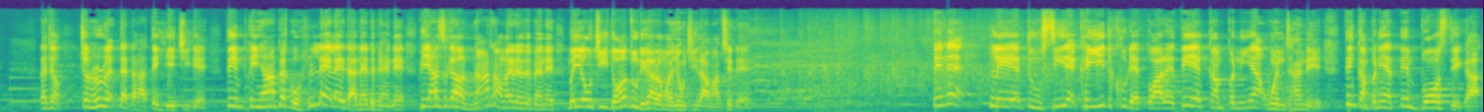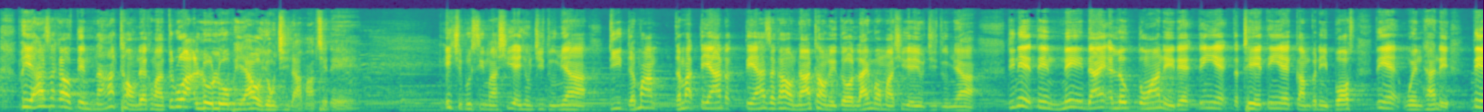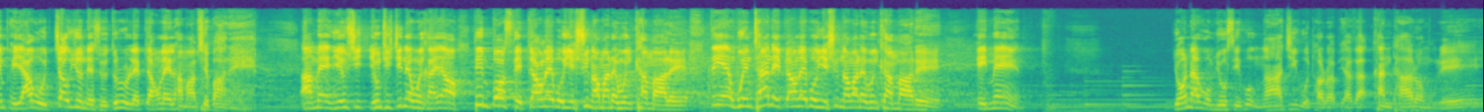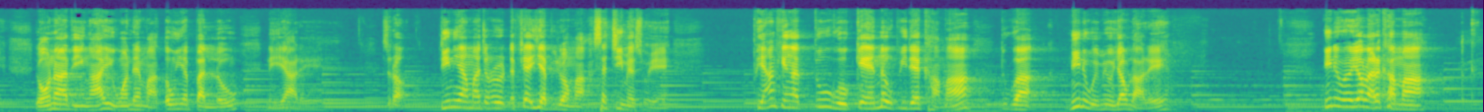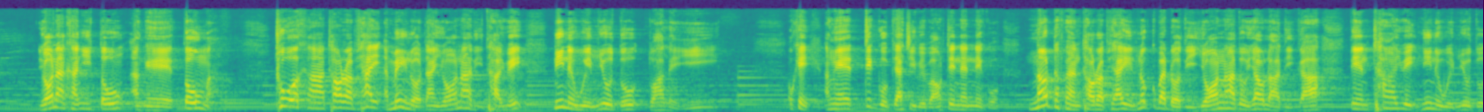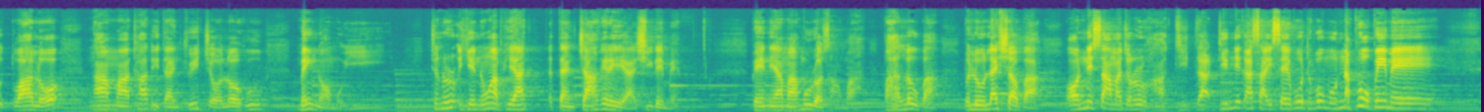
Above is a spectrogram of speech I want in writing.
ဒါကြောင့်ကျွန်တော်တို့ရဲ့အသက်တာတိတ်ရေးကြည့်တယ်။သင်ဖျားဘက်ကိုလှည့်လိုက်တာနဲ့တပံနဲ့ဖျားစကားကိုနားထောင်လိုက်တဲ့တပံနဲ့မယုံကြည်သောသူတွေကတော့မှယုံကြည်လာမှာဖြစ်တယ်။ သင်နဲ့လှေအတူစီးတဲ့ခရီးတစ်ခုတည်းတွားတဲ့သင်ရဲ့ company ကဝန်ထမ်းတွေသင် company ကသင် boss တွေကဖျားစကားကိုသင်နားထောင်တဲ့အခါမှာသူတို့ကအလိုလိုဖျားကိုယုံကြည်လာမှာဖြစ်တယ်။ HBC မှာရှိတဲ့ယုံကြည်သူများဒီဓမ္မဓမ္မတရားတရားစကားကိုနားထောင်နေတော့ line ပေါ်မှာရှိတဲ့ယုံကြည်သူများဒီနေ့သင်နေ့တိုင်းအလုပ်သွားနေတဲ့သင်ရဲ့တထေသင်ရဲ့ company boss သင်ရဲ့ဝန်ထမ်းတွေသင်ဖျားကိုကြောက်ရွံ့နေဆိုသူတို့လည်းပြောင်းလဲလာမှာဖြစ်ပါတယ် အာမင်ယုံကြည်ယုံကြည်ခြင်းနဲ့ဝန်ခံရအောင်သင် boss တွေပြောင်းလဲဖို့ယေရှုနာမနဲ့ဝန်ခံပါတယ်သင်ရဲ့ဝန်ထမ်းတွေပြောင်းလဲဖို့ယေရှုနာမနဲ့ဝန်ခံပါတယ်အာမင်ယောနာကိုမျိုးစေဖို့ငါးကြီးကိုထောက်တော်ဘုရားကခံထားတော်မူတယ်ယောနာဒီငါးရီဝမ်းထဲမှာ၃ရက်ပတ်လုံးနေရတယ်ဆိုတော့ဒီနေရာမှာကျွန်တော်တို့တစ်ဖြတ်ရက်ပြီးတော့မှဆက်ကြည့်မယ်ဆိုရင်ဘုရားခင်ကသူ့ကိုကယ်နှုတ်ပြီးတဲ့ခါမှာသူကနိနဝေမြို့ရောက်လာတယ်နိနဝေရောက်လာတဲ့ခါမှာယောနာခန်းကြီး3အငယ်3မှာ ထိုအခါထာဝရဘုရား၏အမိန့်တော်တိုင်းယောနာသည်ထ၍နိနဝေမြို့သို့သွားလေ၏โอเคအငယ်1ကိုပြကြည့်ပေးပါအောင်1နဲ့2ကိုနောက်တစ်ဖန်ထာဝရဘုရား၏နှုတ်ကပတ်တော်သည်ယောနာသို့ရောက်လာသည်ကတင်ထား၍နိနဝေမြို့သို့သွားလော့ငါမှာထားသည့်တိုင်ကြွေးကြော်လော့ဟုမိန့်တော်မူ၏ကျွန်တော်တို့အရင်တုန်းကဘုရားအတန်ကြားကြရတာရှိလိမ့်မယ်ဘယ်နေရာမှာမှုတော်ဆောင်ပါဘာလုပ်ပါဘလို့လိုက်လျှောက်ပါအော်နှစ်စမှာကျွန်တော်တို့ဟာဒီဒီနှစ်ကစာရေးဆယ်ဖို့တပုတ်မို့နှစ်ဖို့ပေးမယ်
